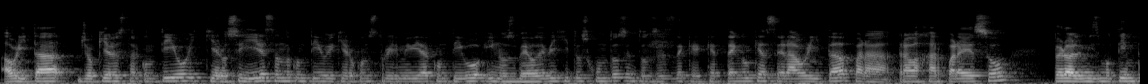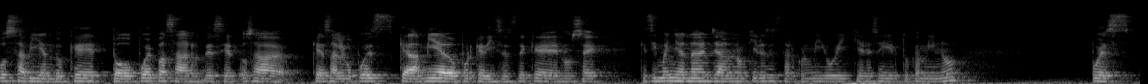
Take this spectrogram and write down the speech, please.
ahorita yo quiero estar contigo y quiero seguir estando contigo y quiero construir mi vida contigo y nos veo de viejitos juntos, entonces de qué, tengo que hacer ahorita para trabajar para eso, pero al mismo tiempo sabiendo que todo puede pasar de cierto, o sea, que es algo pues que da miedo porque dices de que, no sé, que si mañana ya no quieres estar conmigo y quieres seguir tu camino, pues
